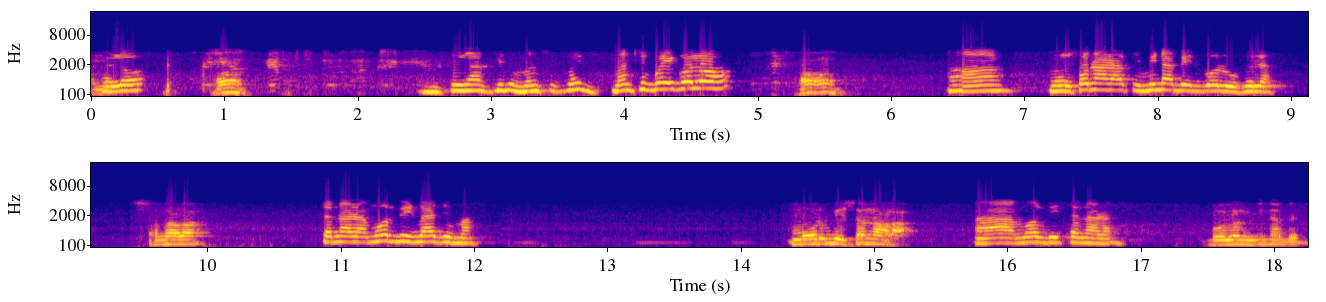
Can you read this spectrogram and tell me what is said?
હેલો? હા. કીધું મનસુખભાઈ મનસુખભાઈ બોલો. હા. હા હું સનાળાથી મીનાબેન બોલું પેલા. સનાળા? સનાળા મોરબી બાજુમાં. મોરબી સનાળા? હા મોરબી સનાળા. બોલો ને મીનાબેન.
